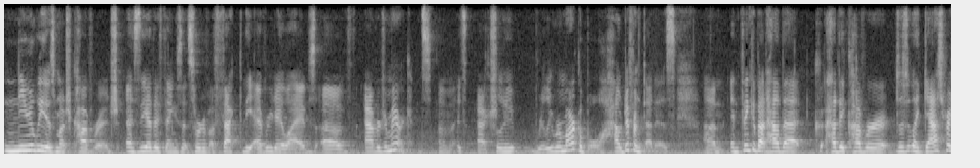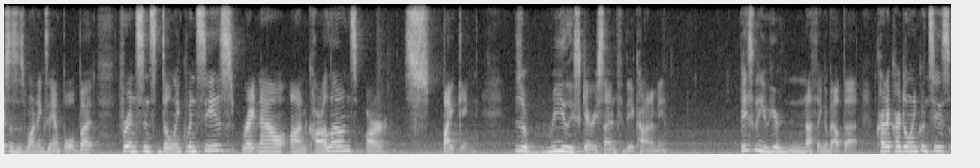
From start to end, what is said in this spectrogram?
nearly as much coverage as the other things that sort of affect the everyday lives of average Americans. Um, it's actually really remarkable how different that is. Um, and think about how that how they cover just like gas prices is one example, but for instance, delinquencies right now on car loans are spiking. This is a really scary sign for the economy. Basically, you hear nothing about that. Credit card delinquencies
